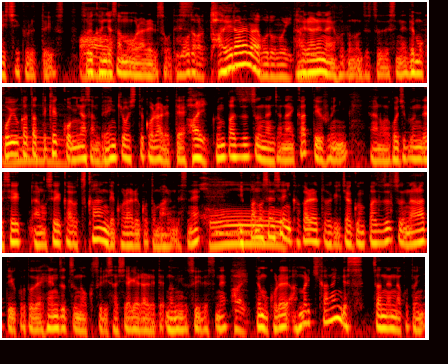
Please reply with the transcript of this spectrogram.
いしてくるというそういう患者さんもおられるそうです。もうだから耐えられないほどの痛耐えられないほどの頭痛ですね。でもこういう方って結構皆さん勉強してこられて、群発頭痛なんじゃないかっていうふうにあのご自分で正あの正解をつかんでこられることもあるんですね。一般の先生に書かれた時じゃあ群発頭痛ならっていうことで片頭痛の薬差し上げられて飲み薬ですね、はい、でもこれあんまり効かないんです。残念なことに。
